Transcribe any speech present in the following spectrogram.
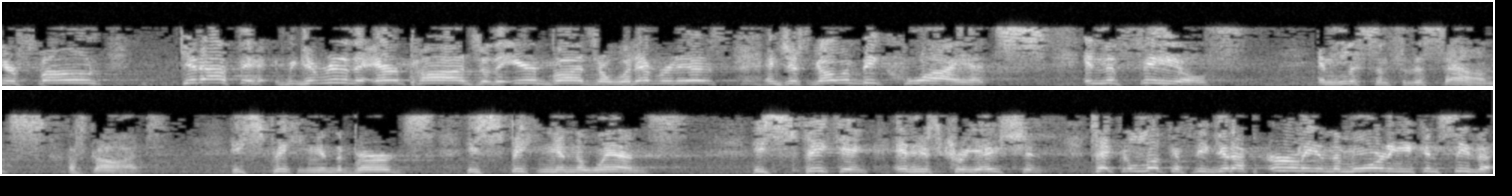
your phone, get out the, get rid of the AirPods or the earbuds or whatever it is and just go and be quiet in the fields and listen for the sounds of God. He's speaking in the birds. He's speaking in the winds. He's speaking in His creation. Take a look. If you get up early in the morning, you can see the,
